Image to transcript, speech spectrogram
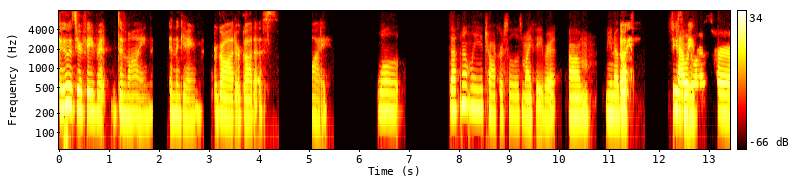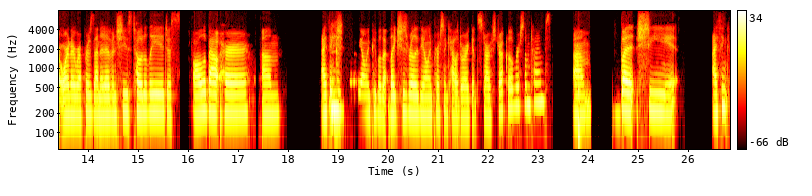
who is your favorite divine in the game, or god or goddess? Why? Well, definitely Chakrasul is my favorite. Um, you know that's oh, yeah. she's her order representative, and she's totally just all about her. Um, I think mm-hmm. she's one of the only people that like she's really the only person Callidora gets starstruck over sometimes. Um, but she, I think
